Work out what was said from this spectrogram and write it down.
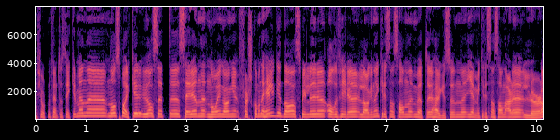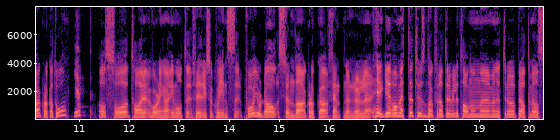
14-15 eh, stykker. Men eh, nå sparker uansett uh, serien nå en gang førstkommende helg. Da spiller uh, alle fire lagene. Kristiansand møter Haugesund hjemme i Kristiansand. Er det lørdag klokka to? Yep. Og så tar Vålinga imot Fredriks og Queens på Jordal søndag klokka 15.00. Hege og Mette, tusen takk for at dere ville ta noen minutter og prate med oss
